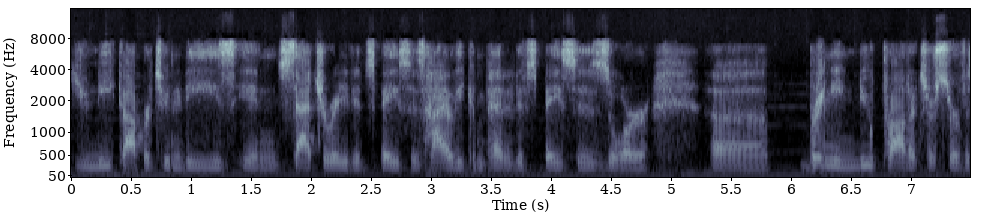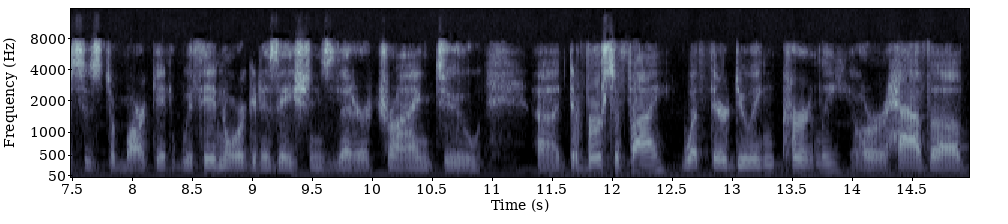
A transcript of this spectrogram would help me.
unique opportunities in saturated spaces, highly competitive spaces, or uh, bringing new products or services to market within organizations that are trying to uh, diversify what they're doing currently or have a,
